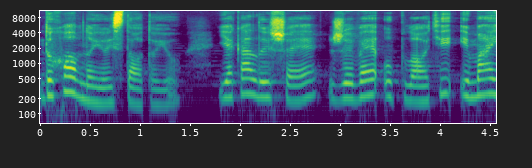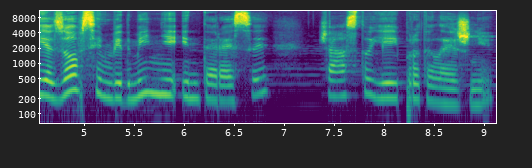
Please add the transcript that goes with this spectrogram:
духовною істотою, яка лише живе у плоті і має зовсім відмінні інтереси, часто їй протилежні.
